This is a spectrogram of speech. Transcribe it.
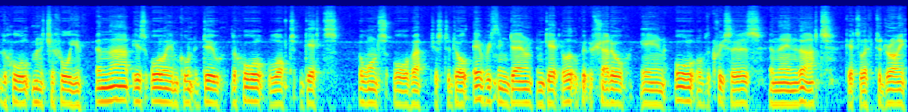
the whole miniature for you. And that is all I am going to do. The whole lot gets a once over just to dull everything down and get a little bit of shadow in all of the creases and then that gets left to dry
